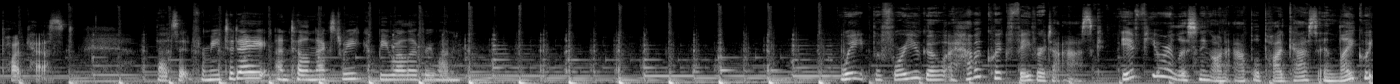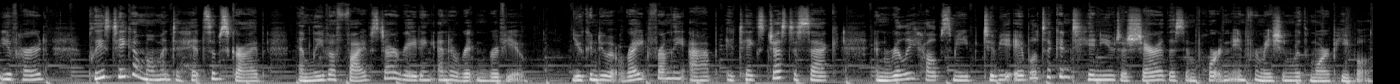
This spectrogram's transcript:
podcast. That's it for me today. Until next week, be well, everyone. Wait, before you go, I have a quick favor to ask. If you are listening on Apple Podcasts and like what you've heard, please take a moment to hit subscribe and leave a five star rating and a written review. You can do it right from the app. It takes just a sec and really helps me to be able to continue to share this important information with more people.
